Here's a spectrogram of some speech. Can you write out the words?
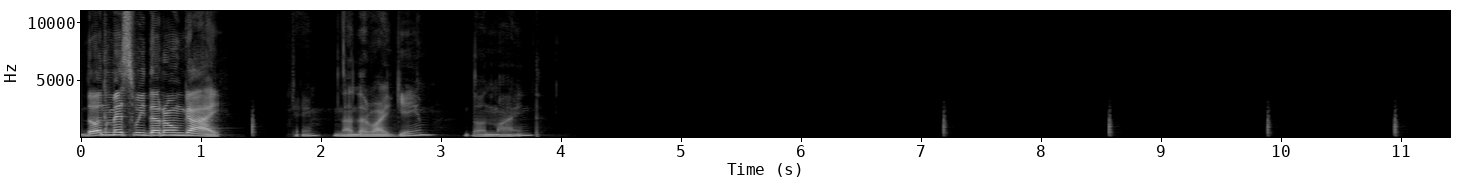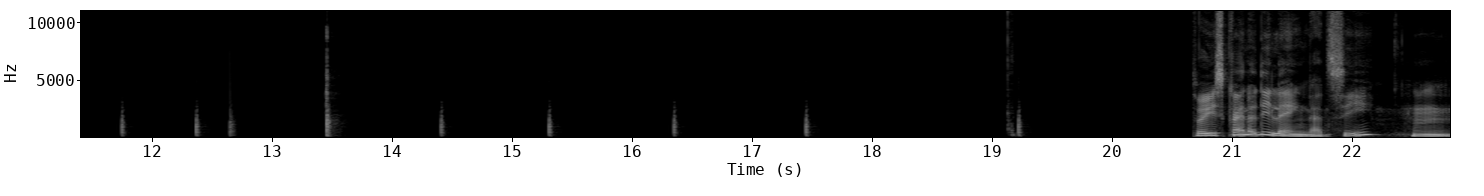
Don't mess with the wrong guy. Okay, another white game. Don't mind. So he's kind of delaying that, see? Hmm.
